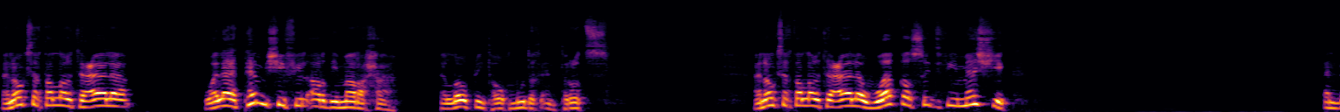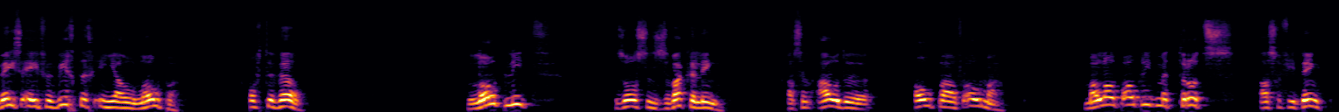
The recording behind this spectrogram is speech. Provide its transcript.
En ook zegt Allah Ta'ala, وَلَا تَمْشِ فِي الْأَرْضِ مَرَحًا En loop niet hoogmoedig en trots. En ook zegt Allah Ta'ala, وَقَصِدْ فِي مَشْيِكْ En wees evenwichtig in jouw lopen. Oftewel, loop niet zoals een zwakkeling als een oude opa of oma. Maar loop ook niet met trots, alsof je denkt,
